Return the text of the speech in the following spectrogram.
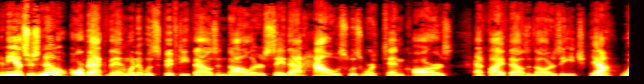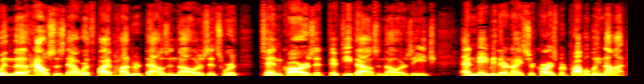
And the answer is no. Or back then when it was $50,000, say that house was worth 10 cars at $5,000 each. Yeah. When the house is now worth $500,000, it's worth 10 cars at $50,000 each and maybe they're nicer cars, but probably not.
